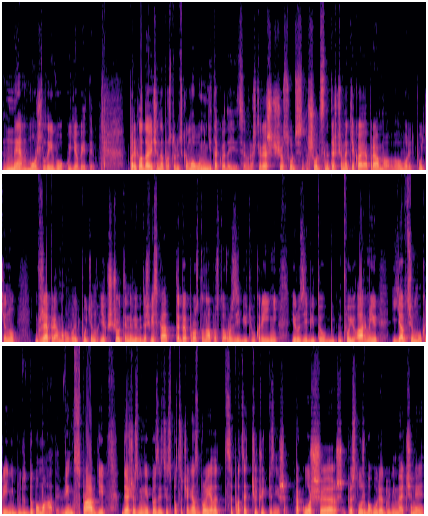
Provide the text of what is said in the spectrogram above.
неможливо уявити. Перекладаючи на просту людську мову, мені так видається, врешті-решт, що Шольц, Шольц не те, що натякає, а прямо говорить Путіну, вже прямо говорить Путіну, якщо ти не виведеш війська, тебе просто-напросто розіб'ють в Україні і розіб'ють твою армію, і я в цьому Україні буду допомагати. Він справді дещо змінив позицію з постачання зброї, але це про це чуть-чуть пізніше. Також е, прес-служба уряду Німеччини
